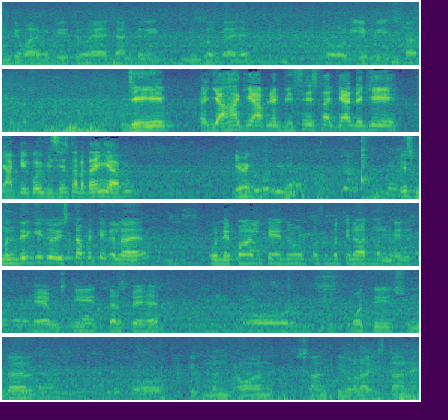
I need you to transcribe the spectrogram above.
उनके बारे में भी जो है जानकारी उपलब्ध कराई जाए। तो ये भी साथ जी यहाँ की आपने विशेषता क्या देखी? यहाँ की कोई विशेषता बताएँगे आप? यहाँ की इस मंदिर की जो स्थापत्य कला है वो नेपाल के जो पशुपतिनाथ मंदिर है उसकी तर्ज पे है। और बहुत ही सुंदर और एक मन भवन शांति वाला स्थान है।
